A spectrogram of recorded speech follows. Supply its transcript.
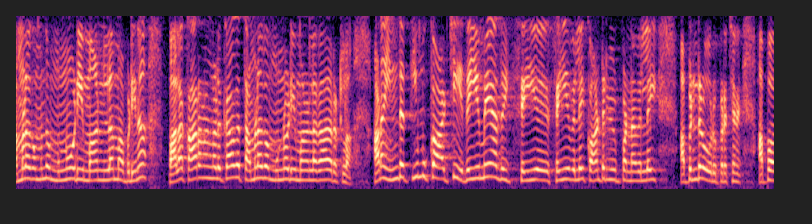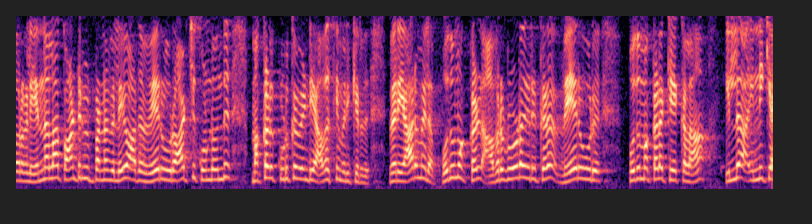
தமிழகம் வந்து முன்னோடி மாநிலம் அப்படின்னா பல காரணங்களுக்காக தமிழகம் முன்னோடி மாநிலமாக இருக்கலாம். ஆனால் இந்த திமுக ஆட்சி எதையுமே அதை செய்ய செய்யவில்லை கான்ட்ரிபியூட் பண்ணவில்லை அப்படின்ற ஒரு பிரச்சனை. அப்போ அவர்கள் என்னெல்லாம் கான்ட்ரிபியூட் பண்ணவில்லையோ அதை வேறு ஒரு ஆட்சி கொண்டு வந்து மக்களுக்கு கொடுக்க வேண்டிய அவசியம் இருக்கிறது. வேறு யாருமே இல்லை. பொதுமக்கள் அவர்களோட இருக்கிற வேறு ஒரு பொதுமக்களை கேட்கலாம். இல்லை இன்னைக்கு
